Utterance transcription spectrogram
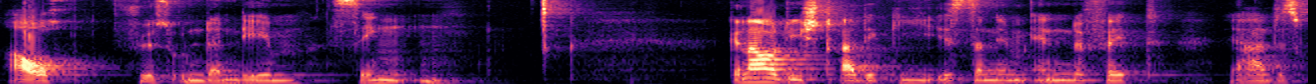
auch fürs Unternehmen senken. Genau die Strategie ist dann im Endeffekt ja, das,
